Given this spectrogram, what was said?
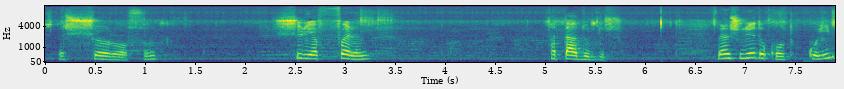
İşte şöyle olsun. Şuraya fırın. Hatta dur dur. Ben şuraya da koltuk koyayım.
